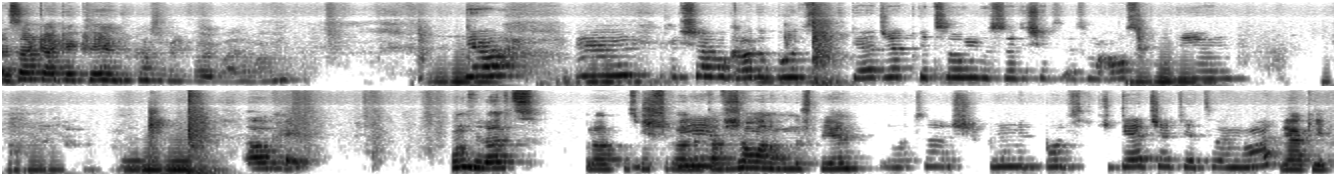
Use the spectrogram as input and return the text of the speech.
Es hat gerade geklingelt, du kannst schon mal die Folge weitermachen. Ja, mm, ich habe gerade Bulls Gadget gezogen. Das werde ich jetzt erstmal ausprobieren. Okay. Und wie läuft's? Oder was machst du gerade? Darf ich auch mal eine Runde spielen? Warte, ich spiele mit Bulls Gadget jetzt einmal. Ja, okay.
